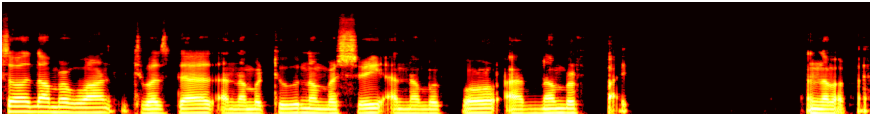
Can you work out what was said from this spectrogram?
So number one, it was that, and number two, number three, and number four, and number five, and number five.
